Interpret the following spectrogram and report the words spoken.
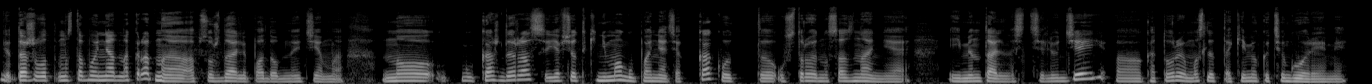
Даже вот мы с тобой неоднократно обсуждали подобные темы, но каждый раз я все-таки не могу понять, а как вот устроено сознание и ментальность людей, а, которые мыслят такими категориями.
